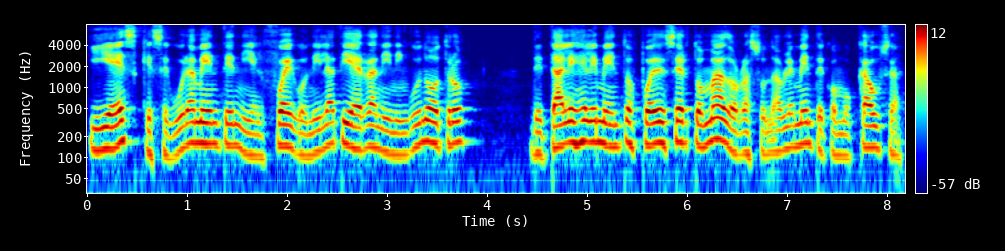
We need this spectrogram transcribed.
Y es que seguramente ni el fuego, ni la tierra, ni ningún otro de tales elementos puede ser tomado razonablemente como causa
